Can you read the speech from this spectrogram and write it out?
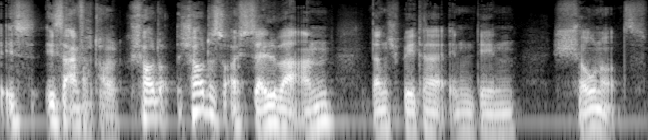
ist, ist einfach toll. Schaut, schaut es euch selber an, dann später in den Show Notes.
